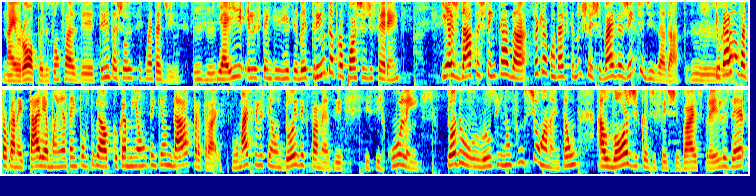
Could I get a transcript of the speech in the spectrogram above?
na Europa, eles vão fazer 30 shows em 50 dias. E aí eles têm que receber 30 propostas diferentes. E as datas têm que casar. Só que acontece que nos festivais a gente diz a data. E o cara não vai tocar na Itália e amanhã tá em Portugal, porque o caminhão tem que andar para trás. Por mais que eles tenham dois equipamentos e, e circulem, todo o routing não funciona. Então, a lógica de festivais para eles é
